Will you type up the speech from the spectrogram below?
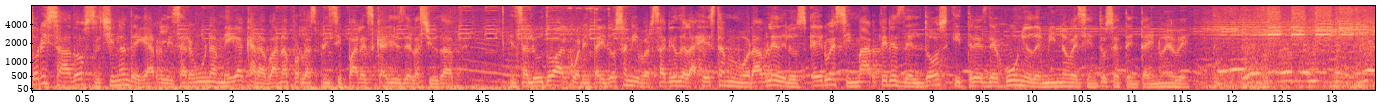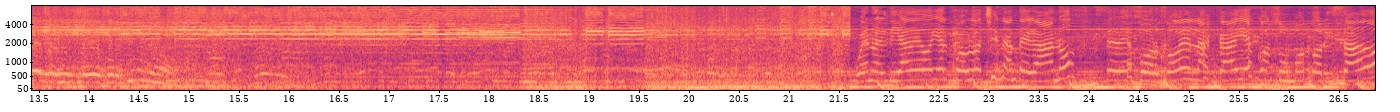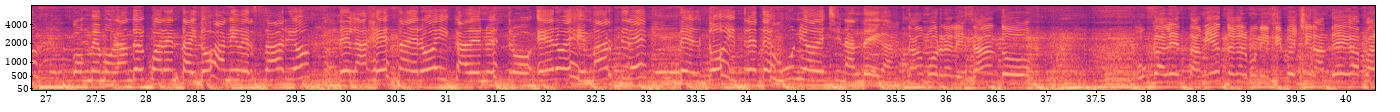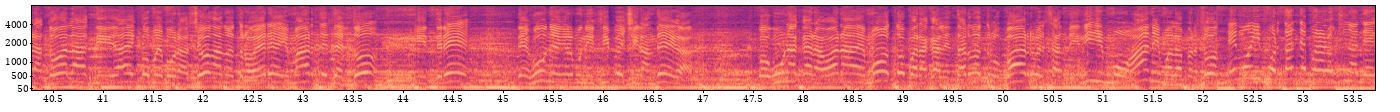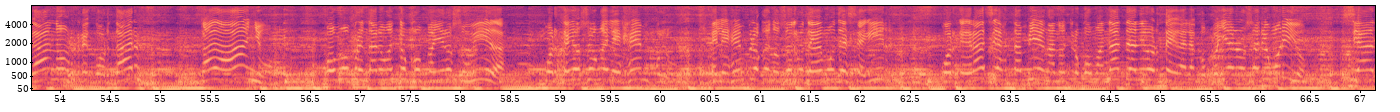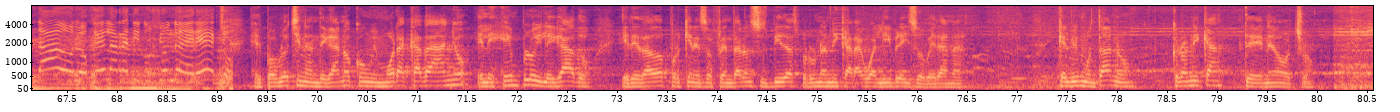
motorizados de Chinandega realizaron una mega caravana por las principales calles de la ciudad, en saludo al 42 aniversario de la gesta memorable de los héroes y mártires del 2 y 3 de junio de 1979. Bueno, el día de hoy el pueblo chinandegano el 42 aniversario de la gesta heroica de nuestros héroes y mártires del 2 y 3 de junio de Chinandega. Estamos realizando un calentamiento en el municipio de Chinandega para todas las actividades en conmemoración a nuestros héroes y mártires del 2 y 3 de junio en el municipio de Chirandega, con una caravana de motos para calentar nuestros barrios, el sandinismo, ánimo a la persona. Es muy importante su vida, porque ellos son el ejemplo, el ejemplo que nosotros debemos de seguir, porque gracias también a nuestro comandante Daniel Ortega la compañera Rosario Murillo, se han dado lo que es la restitución de derechos. El pueblo chinandegano conmemora cada año el ejemplo y legado heredado por quienes ofrendaron sus vidas por una Nicaragua libre y soberana. Kelvin Montano, Crónica TN8.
